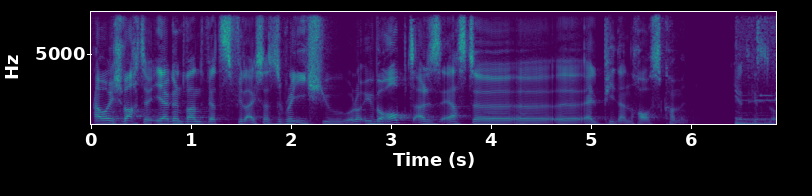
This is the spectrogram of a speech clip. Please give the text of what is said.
aber ich warte, irgendwann wird es vielleicht als Reissue oder überhaupt als erste äh, äh, LP dann rauskommen. Jetzt geht's los.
